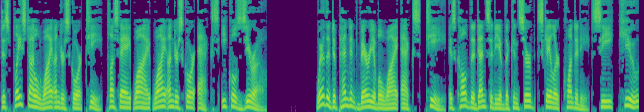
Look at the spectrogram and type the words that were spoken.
display style y underscore t plus a y y underscore x equals 0 where the dependent variable y x, t is called the density of the conserved scalar quantity c, q,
